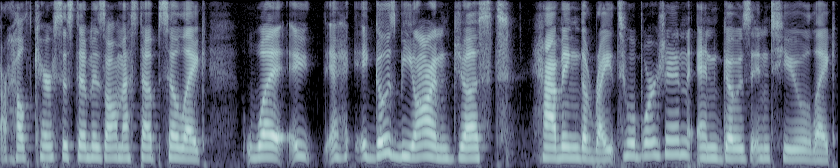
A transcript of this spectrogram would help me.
our healthcare system is all messed up. So, like, what it, it goes beyond just having the right to abortion and goes into like,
